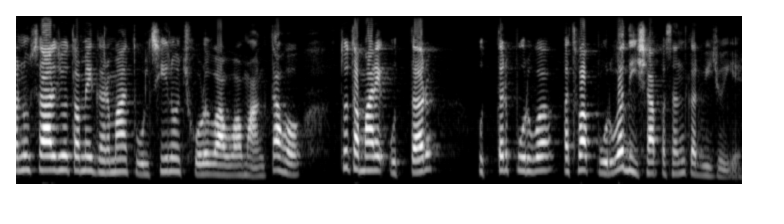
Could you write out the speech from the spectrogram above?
અનુસાર જો તમે ઘરમાં તુલસીનો છોડ વાવવા માંગતા હો, તો તમારે ઉત્તર ઉત્તર પૂર્વ અથવા પૂર્વ દિશા પસંદ કરવી જોઈએ.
